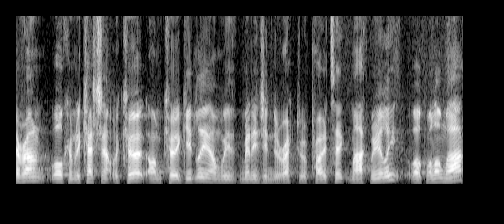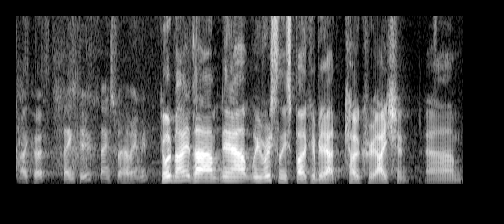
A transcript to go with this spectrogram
everyone, welcome to Catching Up with Kurt. I'm Kurt Gidley, I'm with Managing Director of Protech, Marc Meili. Welcome along, Mark. Hi Kurt, thank you, thanks for having me. Good mate. Um, now, we recently spoke about co-creation um,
